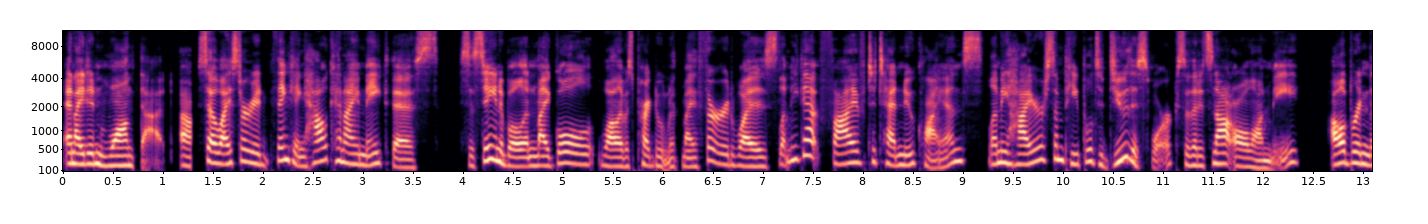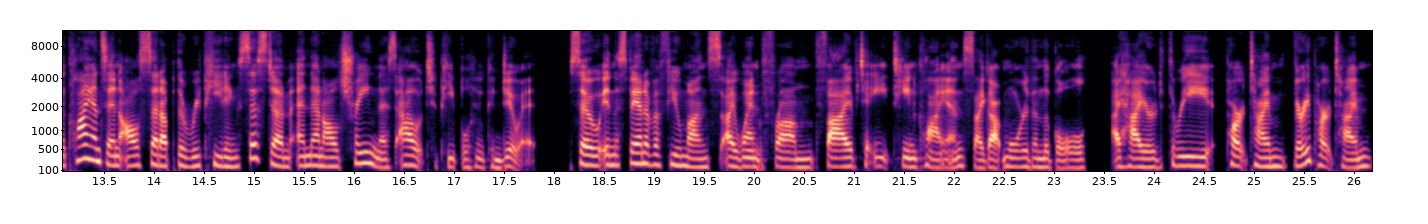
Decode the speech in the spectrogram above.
And I didn't want that. Uh, so I started thinking, how can I make this sustainable? And my goal while I was pregnant with my third was let me get five to 10 new clients. Let me hire some people to do this work so that it's not all on me. I'll bring the clients in, I'll set up the repeating system, and then I'll train this out to people who can do it. So, in the span of a few months, I went from five to 18 clients. I got more than the goal. I hired three part time, very part time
